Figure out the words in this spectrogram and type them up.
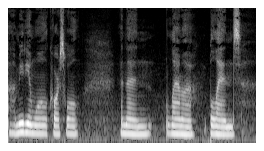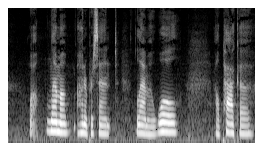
uh, medium wool, coarse wool, and then llama blends. Well, llama 100%, llama wool, alpaca,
